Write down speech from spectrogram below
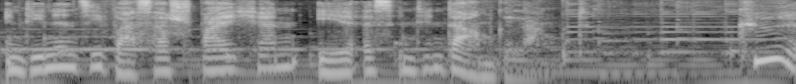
in denen sie Wasser speichern, ehe es in den Darm gelangt. Kühe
